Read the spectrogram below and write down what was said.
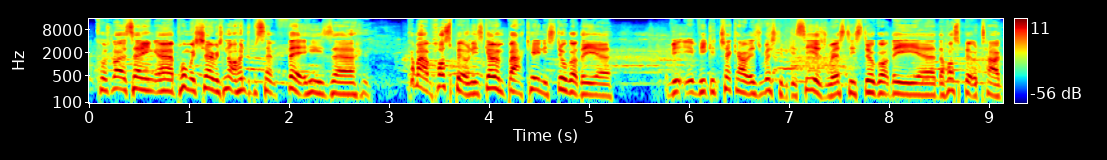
Of course, like I was saying, uh, Paul is not 100% fit. He's uh, come out of hospital and he's going back in. He's still got the. Uh, if, you, if you can check out his wrist, if you can see his wrist, he's still got the uh, the hospital tag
